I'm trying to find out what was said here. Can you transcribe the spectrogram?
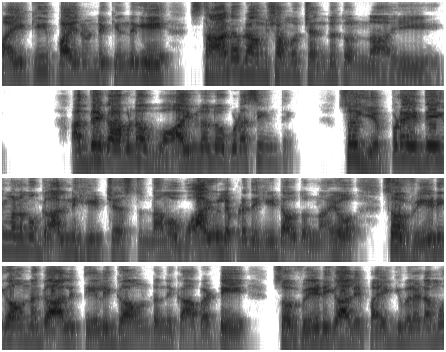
పైకి పై నుండి కిందికి స్థానభ్రంశము చెందుతున్నాయి. అంతేకాకుండా వాయువులలో కూడా సేమ్ థింగ్ సో ఎప్పుడైతే మనము గాలిని హీట్ చేస్తున్నామో వాయువులు ఎప్పుడైతే హీట్ అవుతున్నాయో సో వేడిగా ఉన్న గాలి తేలిగ్గా ఉంటుంది కాబట్టి సో వేడి గాలి పైకి వెళ్ళడము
